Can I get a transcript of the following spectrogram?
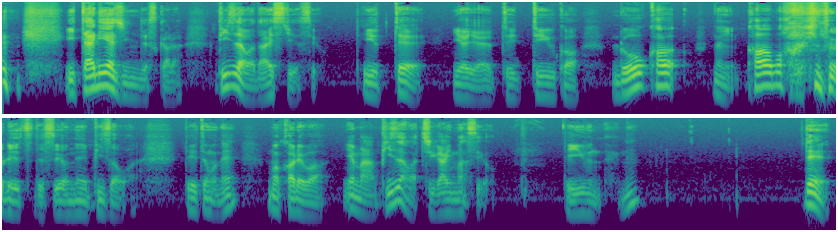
イタリア人ですからピザは大好きですよ。って言っていやいやってっていうかローカ何？カーボハイドレーツですよねピザは。って言ってもねまあ彼はいやまあピザは違いますよ。って言うんだよね。で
